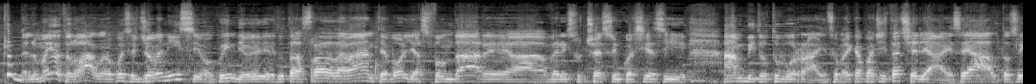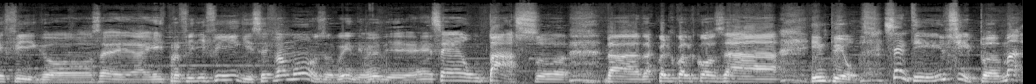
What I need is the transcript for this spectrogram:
Che bello, ma io te lo auguro, poi sei giovanissimo, quindi voglio dire, tutta la strada davanti, voglia sfondare, avere successo in qualsiasi ambito tu vorrai, insomma le capacità ce le hai, sei alto, sei figo, sei, hai i profili fighi, sei famoso, quindi voglio dire, eh, sei un passo da, da quel qualcosa in più. Senti, il chip, ma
